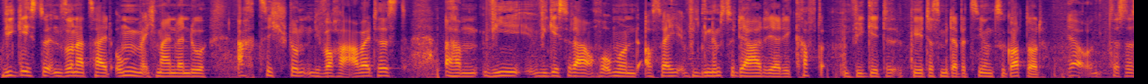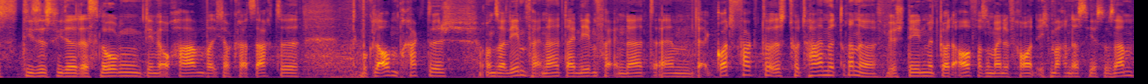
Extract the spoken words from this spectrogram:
Wie gehst du in so einer Zeit um? Ich meine, wenn du 80 Stunden die Woche arbeitest, ähm, wie, wie gehst du da auch um und aus welch, wie nimmst du dir dir die Kraft und wie geht, geht es mit der Beziehung zu Gott dort? Ja, und das ist dieses wieder der Slogan, den wir auch haben, weil ich auch gerade sagte, wo Glauben praktisch unser Leben verändert, dein Leben verändert. Ähm, der Gottfaktor ist total mit drinne. Wir stehen mit Gott auf, also meine Frau und ich machen das hier zusammen.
